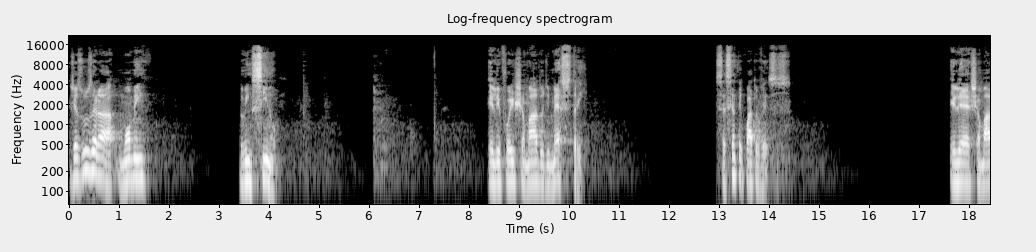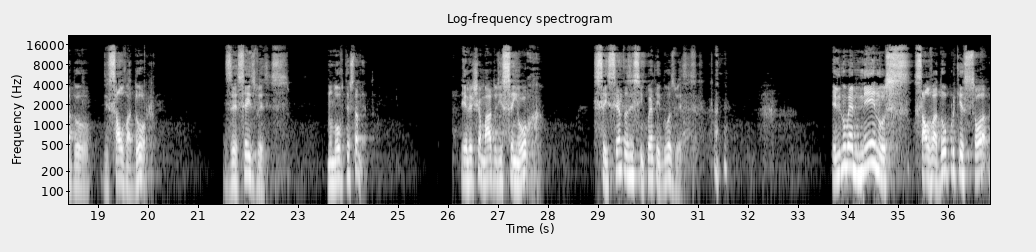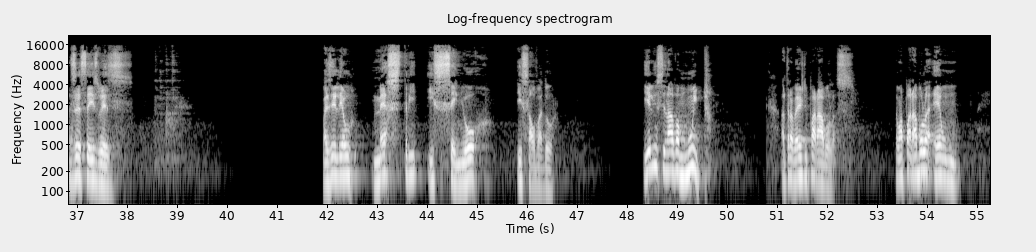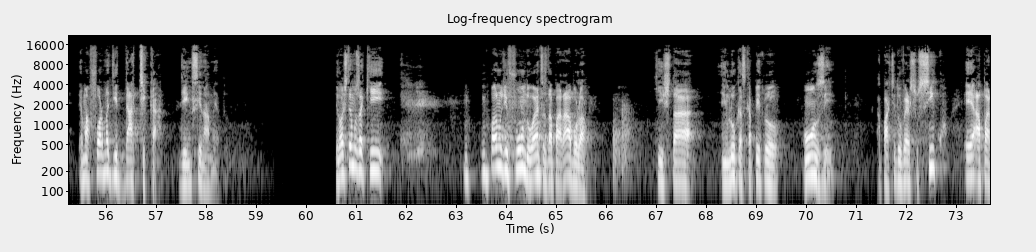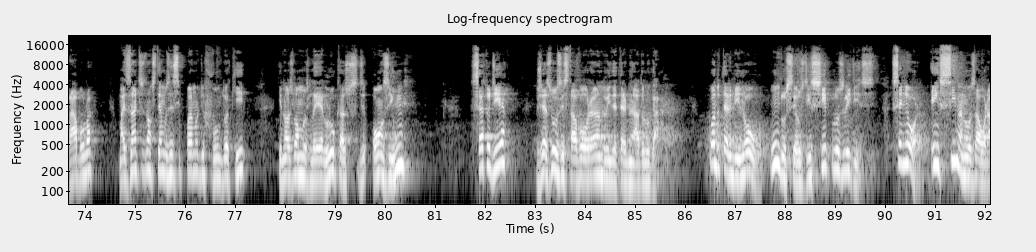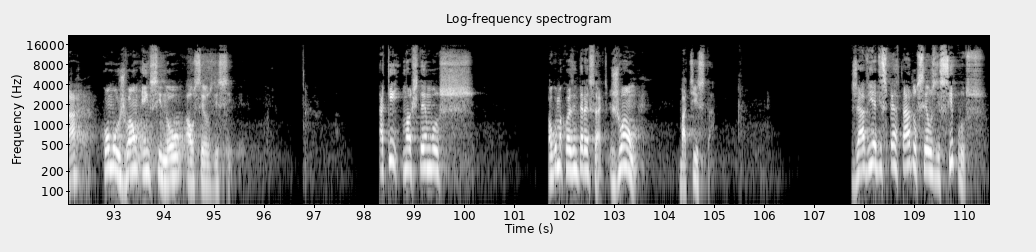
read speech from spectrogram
Jesus era um homem do ensino. Ele foi chamado de mestre 64 vezes. Ele é chamado de Salvador 16 vezes no Novo Testamento. Ele é chamado de Senhor 652 vezes. Ele não é menos Salvador porque só 16 vezes. Mas ele é o Mestre e Senhor e Salvador. E ele ensinava muito através de parábolas. Então a parábola é, um, é uma forma didática de ensinamento. E nós temos aqui um, pano de fundo antes da parábola, que está em Lucas capítulo 11, a partir do verso 5, é a parábola, mas antes nós temos esse pano de fundo aqui, que nós vamos ler Lucas 11, 1. Certo dia, Jesus estava orando em determinado lugar. Quando terminou, um dos seus discípulos lhe disse: Senhor, ensina-nos a orar como João ensinou aos seus discípulos. Aqui nós temos alguma coisa interessante. João Batista já havia despertado os seus discípulos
